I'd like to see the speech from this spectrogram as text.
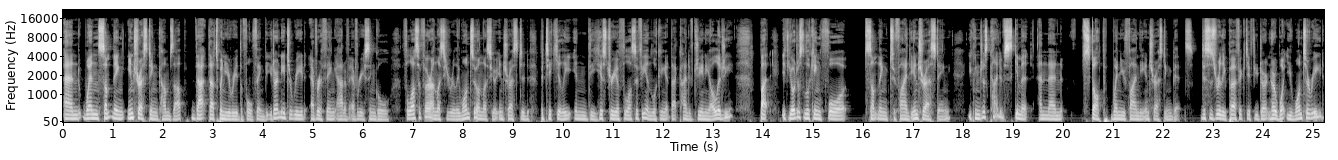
And when something interesting comes up, that that's when you read the full thing. But you don't need to read everything out of every single philosopher unless you really want to, unless you're interested particularly in the history of philosophy and looking at that kind of genealogy. But if you're just looking for something to find interesting, you can just kind of skim it and then stop when you find the interesting bits. This is really perfect if you don't know what you want to read,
